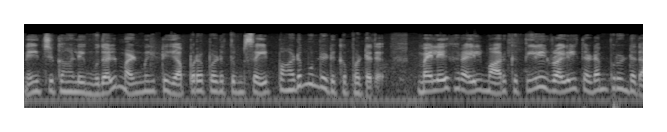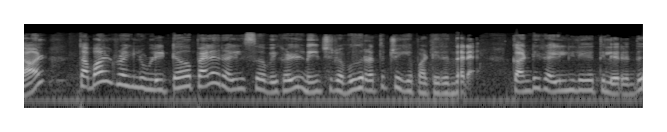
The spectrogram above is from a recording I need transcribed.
நேற்று காலை முதல் மண்மேட்டை அப்புறப்படுத்தும் செயற்பாடு முன்னெடுக்கப்பட்டது. மலேக ரயில் மார்க்கத்தில் ரயில் தடம் புரண்டதால் தபால் ரயில் உள்ளிட்ட பல ரயில் சேவைகள் நேற்றிரவு ரத்து செய்யப்பட்டிருந்தன. கண்டி ரயில் நிலையத்திலிருந்து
